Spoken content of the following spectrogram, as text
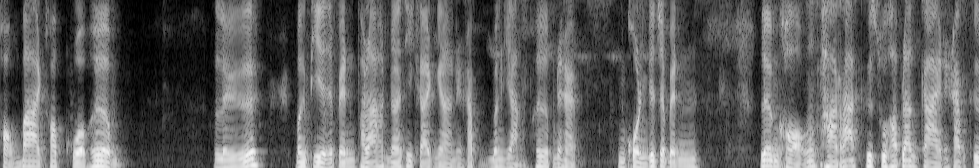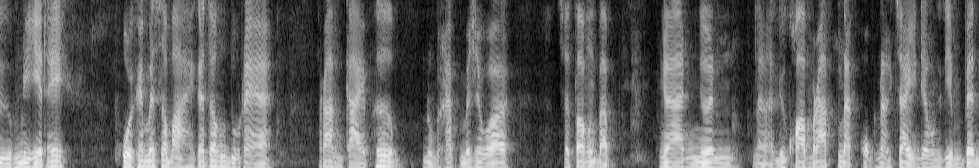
ของบ้านครอบครัวเพิ่ม หรือบางทีอาจจะเป็นภาระหน้าที่การงานนะครับบางอย่างเพิ่มนะฮะบางคนก็จะเป็นเรื่องของภาระคือสุขภาพร่างกายนะครับ คือมีเหตุให้ป่วยแค่ไม่สบายก็ต้องดูแลร่างกายเพิ่มถูไหมครับไม่ใช่ว่าจะต้องแบบงานเงินนะหรือความรักหนักอกหนักใจอย่างเดียวบางทีมันเป็น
